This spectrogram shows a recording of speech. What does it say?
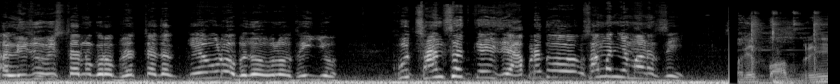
આ લીજુ વિસ્તારનું કરો ભ્રષ્ટાચાર કેવડો બધો ઓલો થઈ ગયો. ખુદ સાંસદ કહે છે આપણે તો સામાન્ય માણસ છીએ. અરે બાપ રે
